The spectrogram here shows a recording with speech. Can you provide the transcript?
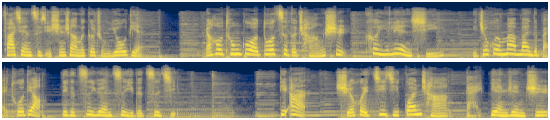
发现自己身上的各种优点，然后通过多次的尝试、刻意练习，你就会慢慢的摆脱掉那个自怨自艾的自己。第二，学会积极观察，改变认知。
